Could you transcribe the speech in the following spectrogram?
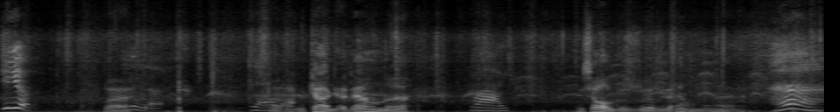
here. Where? There. Oh, you can't get down there. Why? It's all goes really down, doesn't it? Ah.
